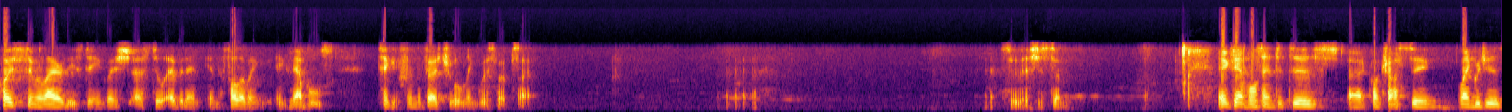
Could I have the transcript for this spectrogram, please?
close similarities to English are still evident in the following examples taken from the Virtual Linguist website. Uh, so there's just some example sentences uh, contrasting languages.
